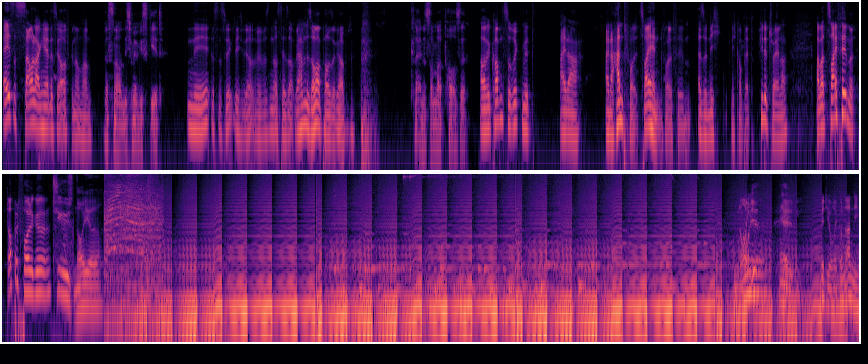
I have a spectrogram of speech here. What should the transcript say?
Ey, es ist saulang her, dass wir aufgenommen haben. Wir wissen auch nicht mehr, wie es geht. Nee, es ist wirklich. Wir, wir wissen aus der so Wir haben eine Sommerpause gehabt. Kleine Sommerpause. Aber wir kommen zurück mit einer, einer Handvoll, zwei Händen voll Filmen. Also nicht, nicht komplett. Viele Trailer. Aber zwei Filme. Doppelfolge. Tschüss. Neue. Neue Helden. Mit Jorik und Andi.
